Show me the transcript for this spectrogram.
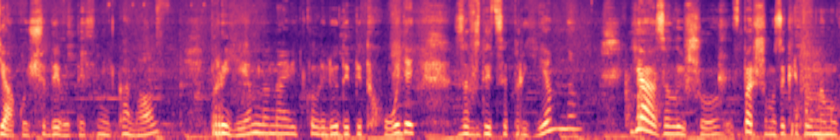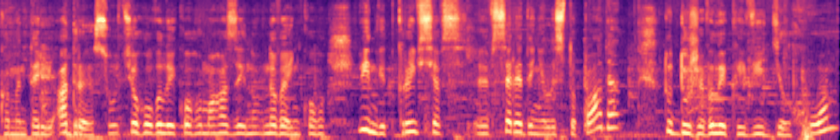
Дякую, що дивитесь мій канал. Приємно навіть, коли люди підходять. Завжди це приємно. Я залишу в першому закріпленому коментарі адресу цього великого магазину новенького. Він відкрився всередині листопада. Тут дуже великий відділ Хом.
